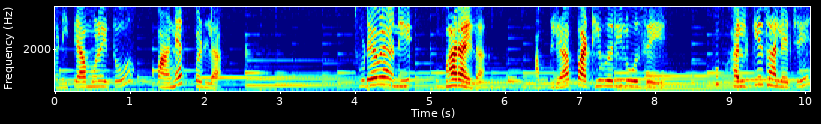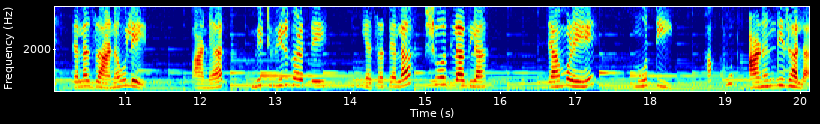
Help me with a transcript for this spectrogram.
आणि त्यामुळे तो पाण्यात पडला. थोड्या वेळाने उभा राहिला. आपल्या पाठीवरील ओझे खूप हलके झाल्याचे त्याला जाणवले. पाण्यात मीठ विरघळते याचा त्याला शोध लागला. त्यामुळे मोती हा खूप आनंदी झाला.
